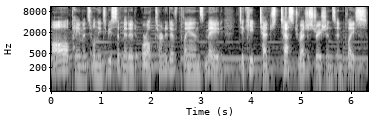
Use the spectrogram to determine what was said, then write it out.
all payments will need to be submitted or alternative plans made to keep te- test registrations in place.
